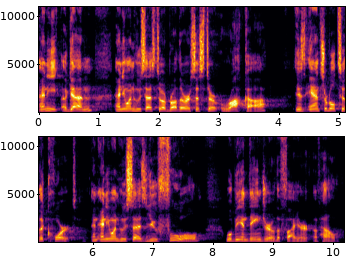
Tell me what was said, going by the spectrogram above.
Any, again, anyone who says to a brother or sister, Raca, is answerable to the court, and anyone who says, You fool, will be in danger of the fire of hell.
